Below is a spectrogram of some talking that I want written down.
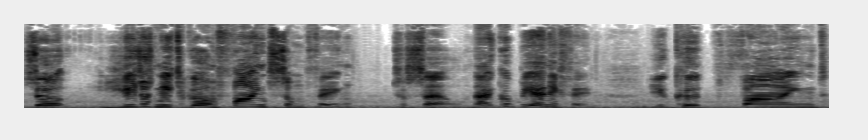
So, you just need to go and find something to sell. Now, it could be anything you could find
